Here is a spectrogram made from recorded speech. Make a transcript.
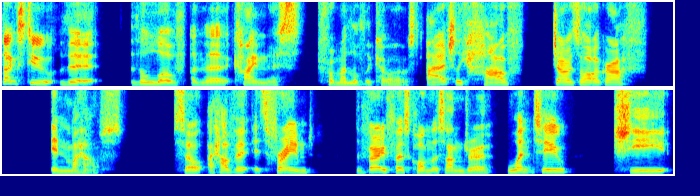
thanks to the the love and the kindness from my lovely co-host i actually have jared's autograph in my house. So i have it it's framed. The very first con that Sandra went to, she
